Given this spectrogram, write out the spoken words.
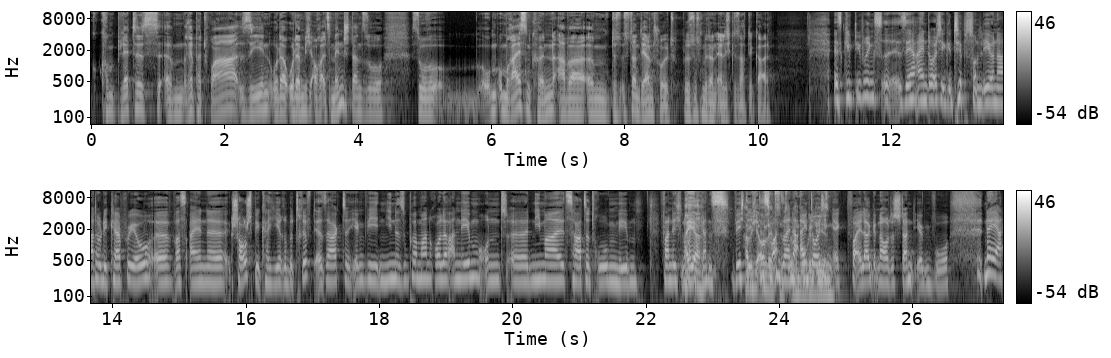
komplettes ähm, Repertoire sehen oder, oder mich auch als Mensch dann so, so um, umreißen können. Aber ähm, das ist dann deren Schuld. Das ist mir dann ehrlich gesagt egal. Es gibt übrigens äh, sehr eindeutige Tipps von Leonardo DiCaprio, äh, was eine Schauspielkarriere betrifft. Er sagte irgendwie nie eine Superman-Rolle annehmen und äh, niemals harte Drogen nehmen. Fand ich noch ah, ja. ganz wichtig. Das waren seine eindeutigen Eckpfeiler, genau, das stand irgendwo. Naja,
